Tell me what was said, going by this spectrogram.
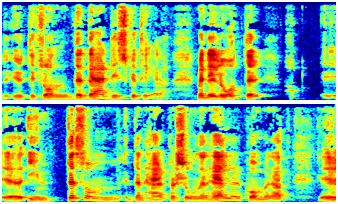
utifrån det där diskutera. Men det låter, eh, inte som den här personen heller kommer att eh,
